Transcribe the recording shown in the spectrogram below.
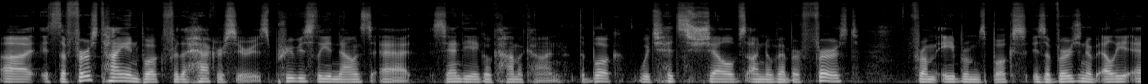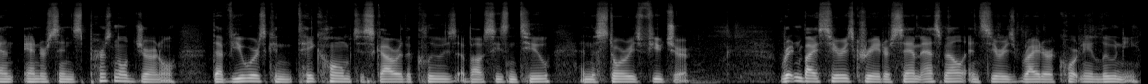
Uh, it's the first tie-in book for the Hacker series, previously announced at San Diego Comic Con. The book, which hits shelves on November 1st from Abrams Books, is a version of Elliot Anderson's personal journal that viewers can take home to scour the clues about season two and the story's future. Written by series creator Sam Esmail and series writer Courtney Looney.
